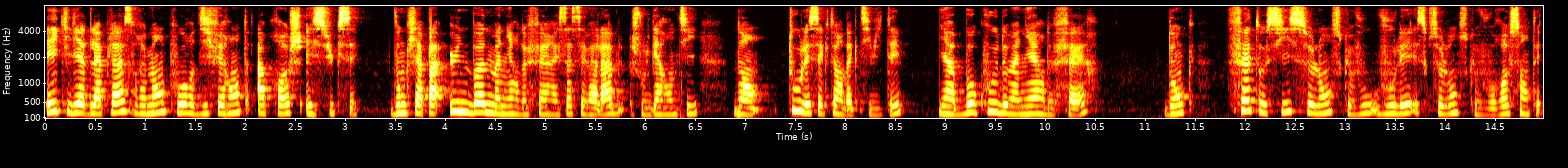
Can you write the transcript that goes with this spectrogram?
et qu'il y a de la place vraiment pour différentes approches et succès. Donc il n'y a pas une bonne manière de faire et ça c'est valable, je vous le garantis, dans tous les secteurs d'activité. Il y a beaucoup de manières de faire. Donc faites aussi selon ce que vous voulez, selon ce que vous ressentez.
